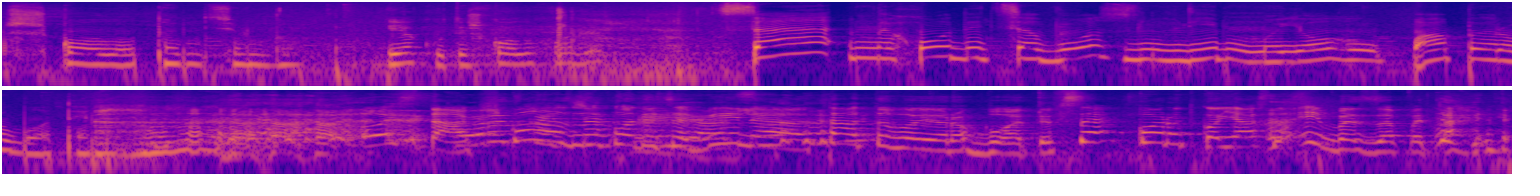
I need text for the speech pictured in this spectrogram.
в школу танцювати. Яку ти школу ходиш? Знаходиться возле моєго папи роботи. Ось так. Школа знаходиться біля татової роботи. Все коротко, ясно і без запитання.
